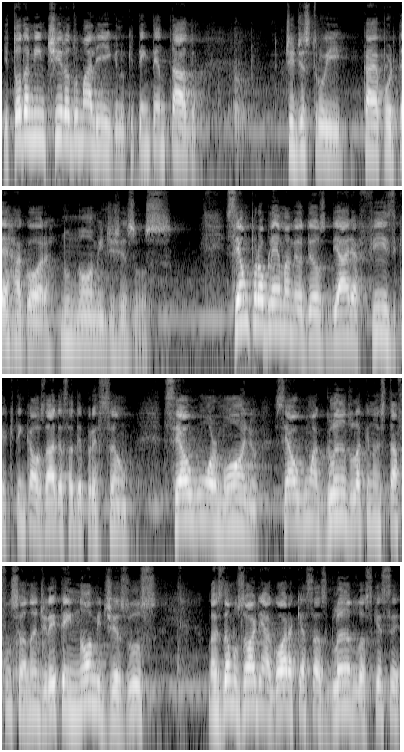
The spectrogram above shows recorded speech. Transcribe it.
E toda mentira do maligno que tem tentado te destruir, caia por terra agora, no nome de Jesus. Se é um problema, meu Deus, de área física que tem causado essa depressão, se é algum hormônio, se é alguma glândula que não está funcionando direito, em nome de Jesus, nós damos ordem agora que essas glândulas, que, esse,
